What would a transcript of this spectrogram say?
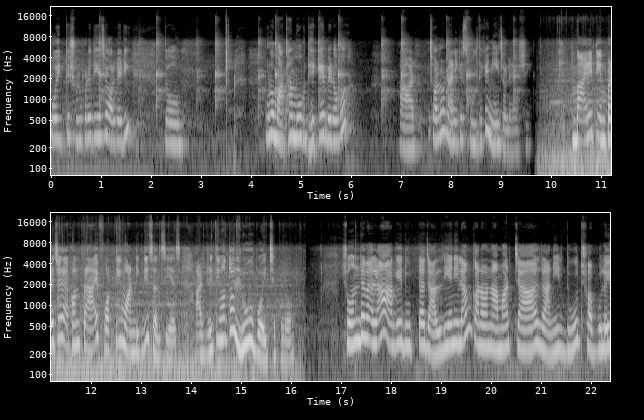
বইতে শুরু করে দিয়েছে অলরেডি তো পুরো মাথা মুখ ঢেকে বেরোবো। আর চলো রানীকে স্কুল থেকে নিয়ে চলে আসি। বাইরের টেম্পারেচার এখন প্রায় ফর্টি ওয়ান ডিগ্রি সেলসিয়াস আর রীতিমতো লু বইছে পুরো। সন্ধেবেলা আগে দুধটা জাল দিয়ে নিলাম কারণ আমার চা রানীর দুধ সবগুলোই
